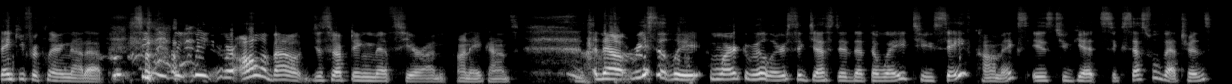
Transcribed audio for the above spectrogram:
thank you for clearing that up. See, we, we, we, we're all about disrupting myths here on, on Acons. Now, recently, Mark Millar suggested that the way to save comics is to get successful veterans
